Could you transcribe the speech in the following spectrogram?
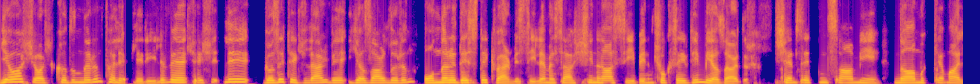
yavaş yavaş kadınların talepleriyle ve çeşitli gazeteciler ve yazarların onlara destek vermesiyle mesela Şinasi benim çok sevdiğim bir yazardır. Şemsettin Sami, Namık Kemal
